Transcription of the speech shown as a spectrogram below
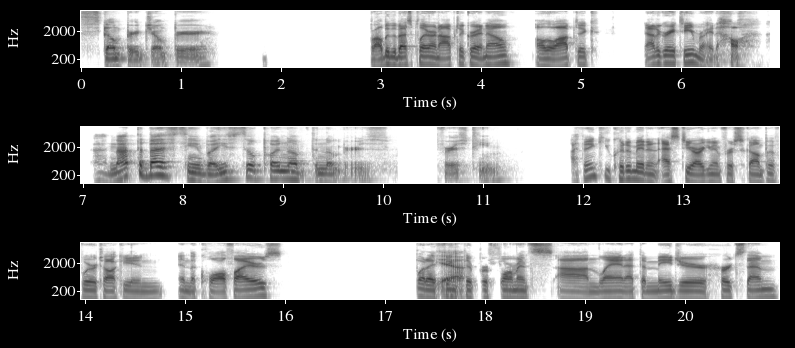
Scumper Jumper. Probably the best player on Optic right now. Although Optic, not a great team right now. Uh, Not the best team, but he's still putting up the numbers for his team. I think you could have made an S tier argument for Scump if we were talking in the qualifiers. But I Yeah. think their performance on land at the major hurts them,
